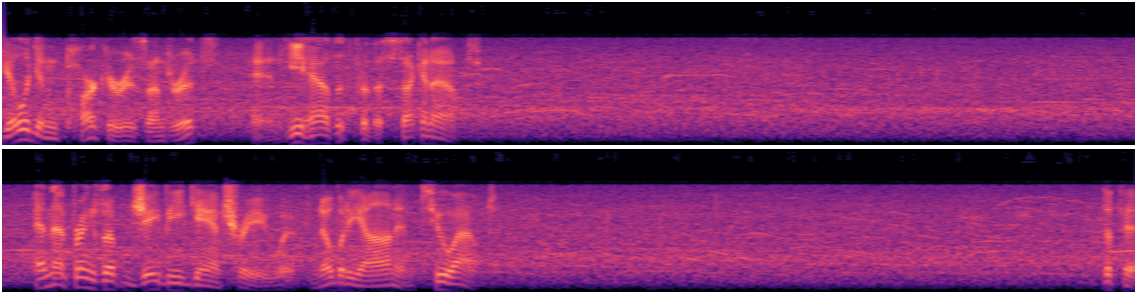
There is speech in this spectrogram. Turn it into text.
Gilligan Parker is under it, and he has it for the second out. And that brings up J.B. Gantry with nobody on and two out. The pitch.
